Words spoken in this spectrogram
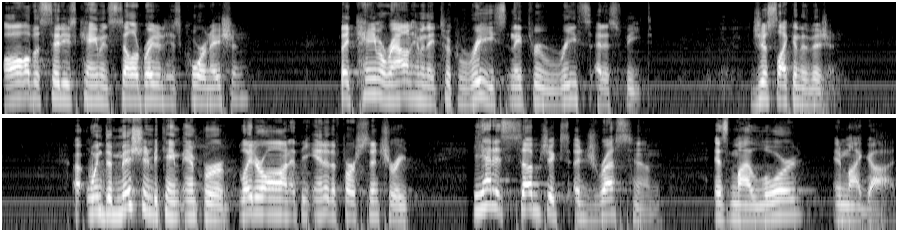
all the cities came and celebrated his coronation? They came around him and they took wreaths and they threw wreaths at his feet, just like in the vision. Uh, when Domitian became emperor, later on at the end of the first century, he had his subjects address him as my Lord and my God,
